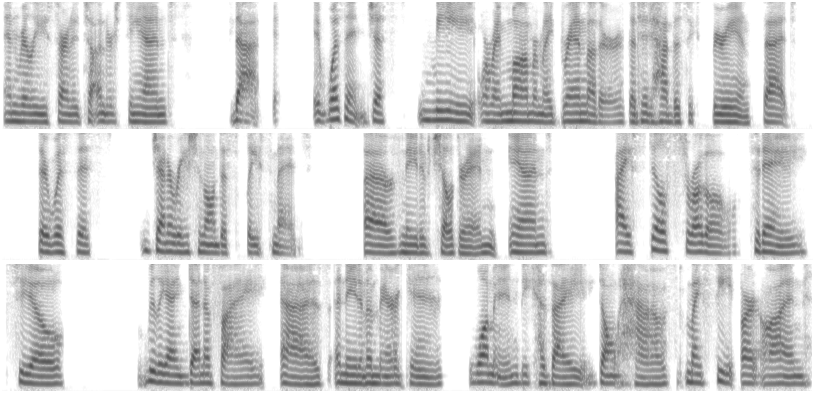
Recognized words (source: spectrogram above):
and really started to understand that it wasn't just me or my mom or my grandmother that had had this experience, that there was this generational displacement of Native children. And I still struggle today to really identify as a Native American woman because I don't have my feet aren't on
